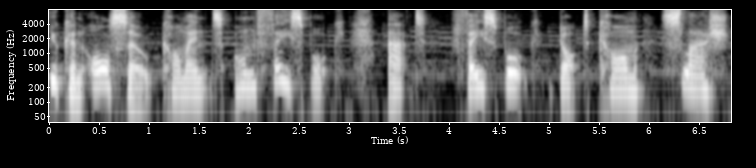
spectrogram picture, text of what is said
You can also comment on Facebook at Facebook com slash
